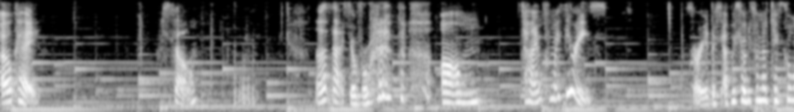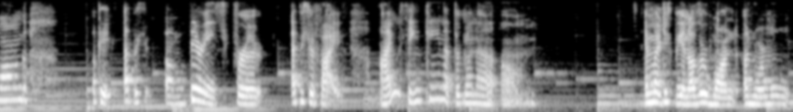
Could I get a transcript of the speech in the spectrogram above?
Okay. So, now that that's over with, um, time for my theories. Sorry, this episode is gonna take so long. Okay, episode um theories for episode five. I'm thinking that they're gonna um it might just be another one a normal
